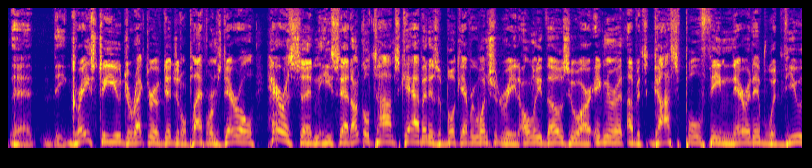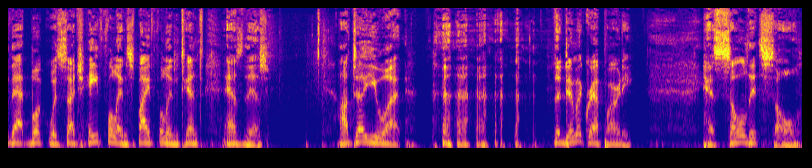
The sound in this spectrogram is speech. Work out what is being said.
the the Grace to You director of digital platforms, Darrell Harrison. He said, "Uncle Tom's Cabin is a book everyone should read. Only those who are ignorant of its gospel themed narrative would view that book with such hateful and spiteful intent as this." I'll tell you what, the Democrat Party has sold its soul.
